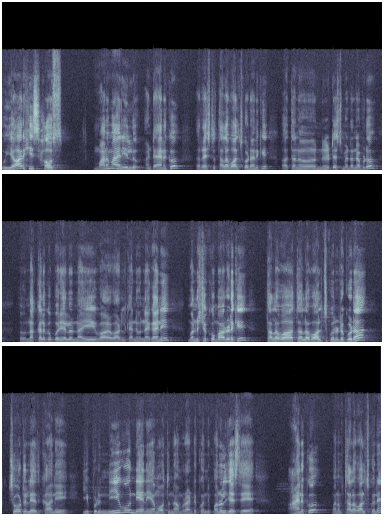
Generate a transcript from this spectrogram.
we're his house మనం ఆయన ఇల్లు. అంటే ఆయనకు రెస్ట్ తల వాల్చుకోవడానికి తను న్యూ టెస్ట్మెంట్ అన్నప్పుడు నక్కలకు బొరియలు ఉన్నాయి వా వాటికి అన్నీ ఉన్నాయి కానీ మనుష్య కుమారుడికి తలవా తలవాల్చుకున్నట్టు కూడా చోటు లేదు. కానీ ఇప్పుడు నీవు నేను ఏమవుతున్నాం రా అంటే కొన్ని పనులు చేస్తే ఆయనకు మనం తలవాల్చుకునే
